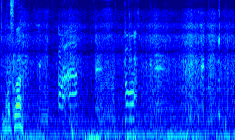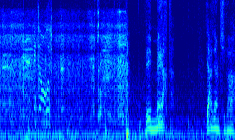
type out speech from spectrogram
Tu me reçois? Bon. Est en route? Eh merde Y a rien qui va.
